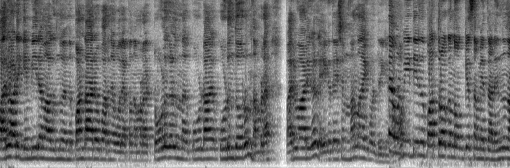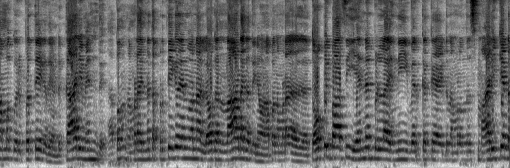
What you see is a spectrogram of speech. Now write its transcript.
പരിപാടി ഗംഭീരമാകുന്നു എന്ന് പണ്ടാരോ പറഞ്ഞ പോലെ അപ്പൊ നമ്മുടെ ട്രോളുകൾ കൂടാ കൂടുന്തോറും നമ്മുടെ പരിപാടികൾ ഏകദേശം നന്നായി നന്നായിക്കൊണ്ടിരിക്കുന്നു. നമ്മൾ വീട്ടിൽ ഇരുന്ന് പത്രമൊക്കെ നോക്കിയ സമയത്താണ് ഇന്ന് നമുക്കൊരു പ്രത്യേകതയുണ്ട്. കാര്യം എന്ത്? അപ്പം നമ്മുടെ ഇന്നത്തെ പ്രത്യേകത എന്ന് പറഞ്ഞാൽ ലോക നാടക ദിനമാണ്. അപ്പൊ നമ്മുടെ തോപ്പിൽ ബാസി എൻ എൻ പിള്ള എന്നീ ഇവർക്കൊക്കെ ആയിട്ട് നമ്മളൊന്ന് സ്മരിക്കേണ്ട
